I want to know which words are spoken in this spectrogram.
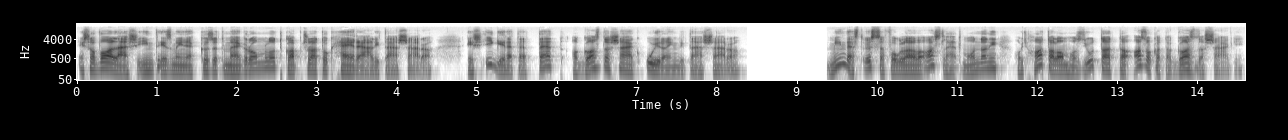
és a vallási intézmények között megromlott kapcsolatok helyreállítására, és ígéretet tett a gazdaság újraindítására. Mindezt összefoglalva azt lehet mondani, hogy hatalomhoz juttatta azokat a gazdasági,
